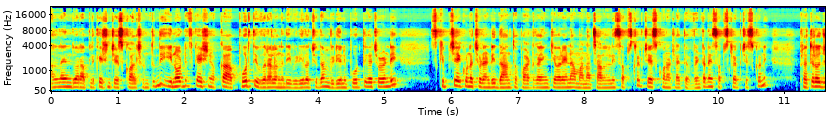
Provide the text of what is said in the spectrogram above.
ఆన్లైన్ ద్వారా అప్లికేషన్ చేసుకోవాల్సి ఉంటుంది. ఈ నోటిఫికేషన్ యొక్క పూర్తి వివరాలు అనేది వీడియోలో చూద్దాం. వీడియోని పూర్తిగా చూడండి. స్కిప్ చేయకుండా చూడండి. దాంతో పాటుగా ఇంకెవరైనా మన ఛానల్ని సబ్స్క్రైబ్ చేసుకున్నట్లయితే వెంటనే సబ్స్క్రైబ్ చేసుకొని ప్రతిరోజు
